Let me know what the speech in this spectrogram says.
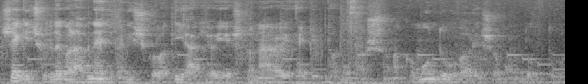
segíts, hogy legalább 40 iskola diákjai és tanárai együtt tanulhassanak a mondóval és a mondótól.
